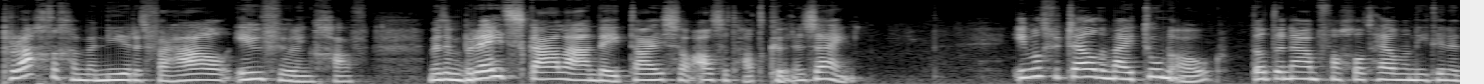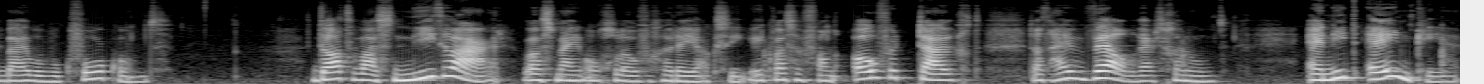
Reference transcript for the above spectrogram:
prachtige manier het verhaal invulling gaf met een breed scala aan details zoals het had kunnen zijn. Iemand vertelde mij toen ook dat de naam van God helemaal niet in het Bijbelboek voorkomt. Dat was niet waar, was mijn ongelovige reactie. Ik was ervan overtuigd dat hij wel werd genoemd. En niet één keer.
